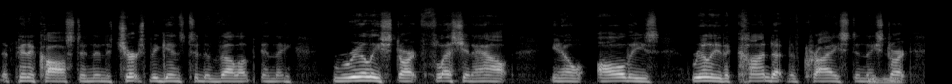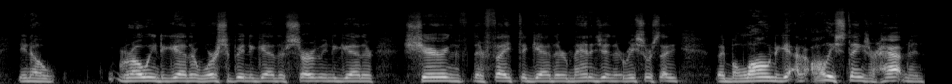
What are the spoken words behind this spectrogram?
the Pentecost, and then the church begins to develop, and they really start fleshing out, you know, all these really the conduct of Christ, and they mm-hmm. start, you know, growing together, worshiping together, serving together, sharing their faith together, managing their resources. They, they belong together. All these things are happening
